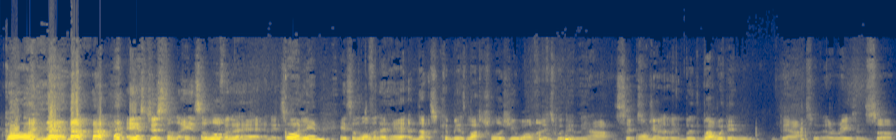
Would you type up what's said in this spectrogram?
Go on then. it's just a, it's a love and a hate, and it's Go within, it's a love and a hate, and that can be as lateral as you want, and it's within the arts. It's Go on, ju- well within the arts within a reason. So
